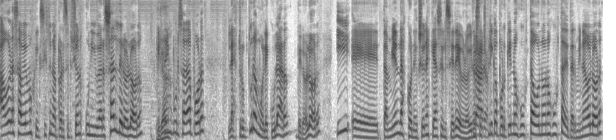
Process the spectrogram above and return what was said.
Ahora sabemos que existe una percepción universal del olor que Mirá. está impulsada por la estructura molecular del olor y eh, también las conexiones que hace el cerebro. Y nos Claro. explica por qué nos gusta o no nos gusta determinado olor.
